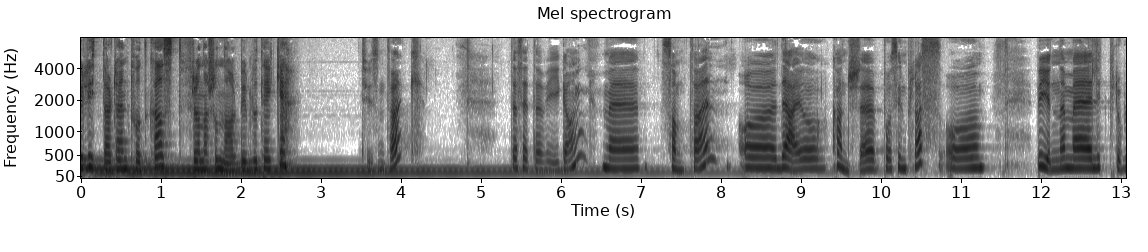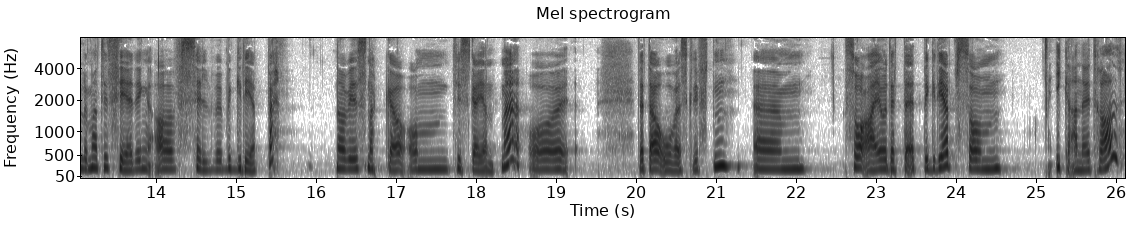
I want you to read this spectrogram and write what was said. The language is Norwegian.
Du lytter til en podkast fra Nasjonalbiblioteket. Tusen takk. Da setter vi i gang med samtalen. Og det er jo kanskje på sin plass å begynne med litt problematisering av selve begrepet når vi snakker om tyskerjentene. Og dette er overskriften. Um, så er jo dette et begrep som ikke er nøytral.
